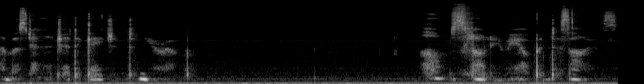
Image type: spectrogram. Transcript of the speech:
and most energetic agent in Europe. Holmes slowly reopened his eyes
